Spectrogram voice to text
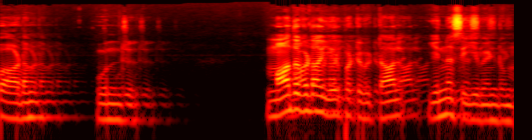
பாடம் ஒன்று. மாதவிடா ஏற்பட்டுவிட்டால் என்ன செய்ய வேண்டும்?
